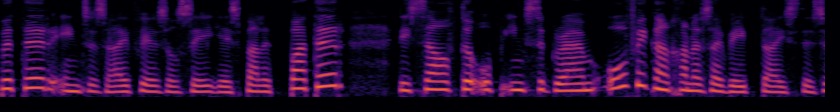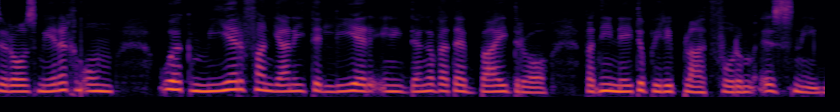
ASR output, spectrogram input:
Pitter en soos hy vir jou sal sê, jy spel dit Patter, dieselfde op Instagram of jy kan gaan na sy webtuiste. So daar's meer om ook meer van Jannie te leer en die dinge wat hy bydra wat nie net op hierdie platform is nie.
